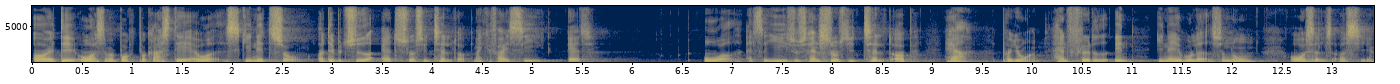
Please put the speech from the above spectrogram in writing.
Og det ord, som er brugt på græs, det er ordet skinetso, og det betyder at slå sit telt op. Man kan faktisk sige, at ordet, altså Jesus, han slog sit telt op her på jorden. Han flyttede ind i nabolaget, som nogen oversættelse også siger.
